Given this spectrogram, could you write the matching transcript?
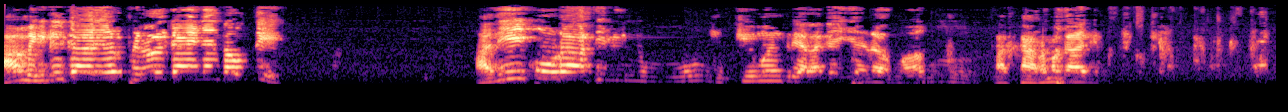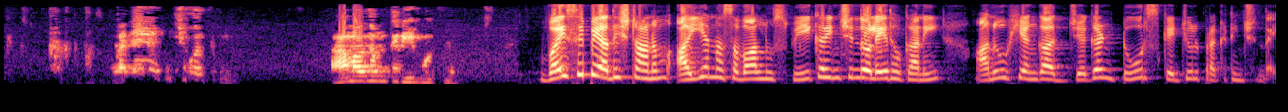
ఆ మెడికల్ కాలేజ్ పిల్లలు జాయిన్ ఎంత అవుద్ది. అది కూడా తిరిగి నువ్వు ముఖ్యమంత్రి ఎలాగయ్యారా బాబు? ఆ కర్మగారి అలాగే ముఖ్యమంత్రి. ఆ మాత్రం తిరిగిపోతుంది. వైసీపీ అధిష్టానం అయ్యన్న సవాల్ను స్వీకరించిందో లేదో కానీ అనూహ్యంగా జగన్ టూర్ స్కెడ్యూల్ ప్రకటించింది.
